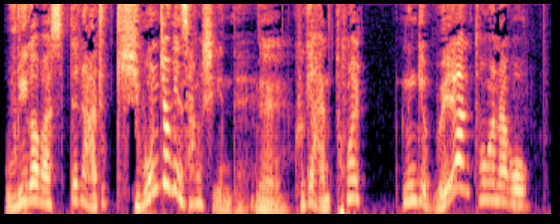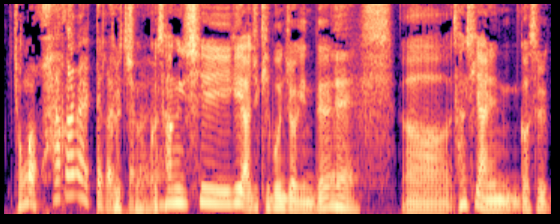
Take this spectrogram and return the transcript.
우리가 봤을 때는 아주 기본적인 상식인데 네. 그게 안 통하는 게 왜 안 통하나고 정말 화가 날 때가 그렇죠. 있잖아요. 그 상식이 아주 기본적인데 네. 어, 상식이 아닌 것을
